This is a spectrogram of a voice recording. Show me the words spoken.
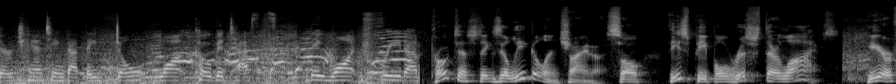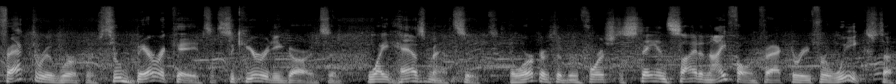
They're chanting that they don't want COVID tests, they want freedom. Protesting is illegal in China, so these people risk their lives. Here, factory workers threw barricades at security guards in white hazmat suits. The workers have been forced to stay inside an iPhone factory for weeks to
